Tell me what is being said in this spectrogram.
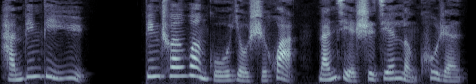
寒冰地狱，冰川万古有时化，难解世间冷酷人。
